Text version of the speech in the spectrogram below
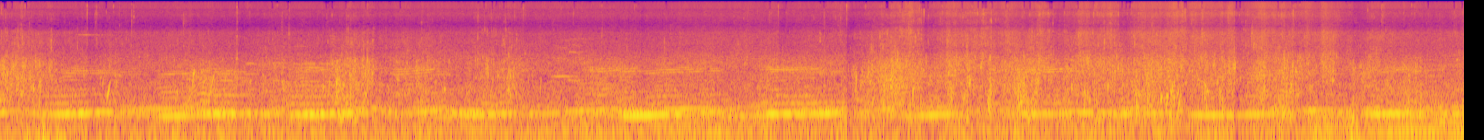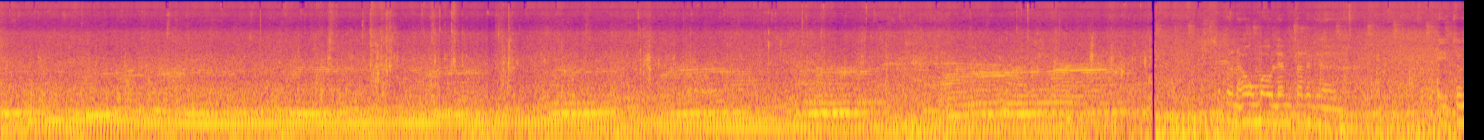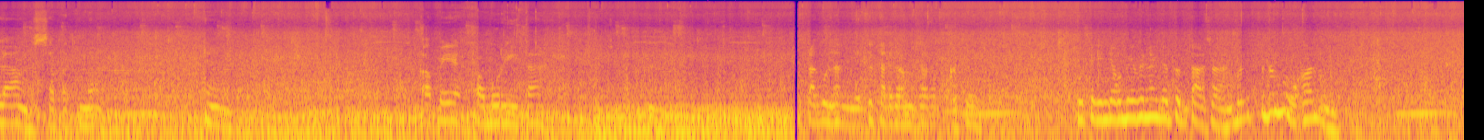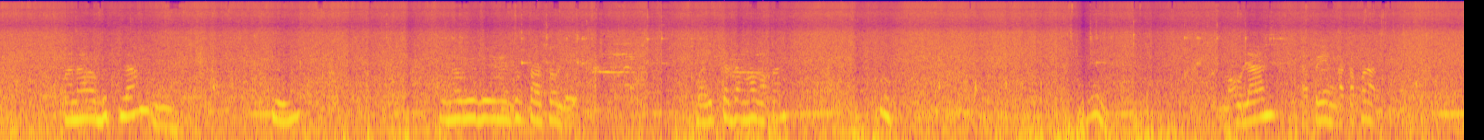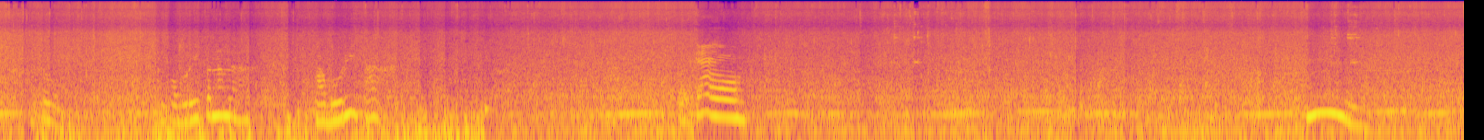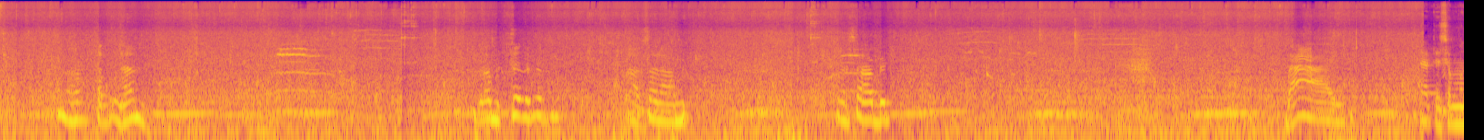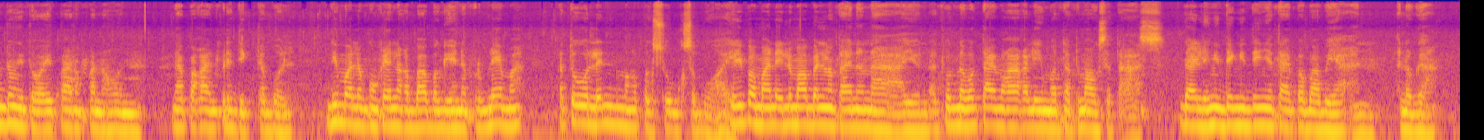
Ito lang, sapat na. Yan. Kape, paborita. Tagulan, ito talaga masarap kape. Puti, hindi ako bibili ng ganitong tasa. Balik pa doon mo, kan, oh. Panabot lang. Yun. Hindi ako bibili ng ganitong tasa ulit. Balik ka dang hawakan. Uh. Uh maulan, kape ang katapat. Ito, ang paborito ng lahat. Paborita. Ciao! Hmm. Ang tabulan. Grabe talaga. Ah, salamat. Masabit. Bye! Dati sa mundong ito ay parang panahon napaka-unpredictable. Hindi mo alam kung kailan ka babagyan ng problema at uulan ng mga pagsubok sa buhay. Kaya pa man ay lumaban lang tayo ng naaayon at wag na wag tayo makakalimot na tumawag sa taas. Dahil hindi hindi niya tayo pababayaan. Ano ga?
